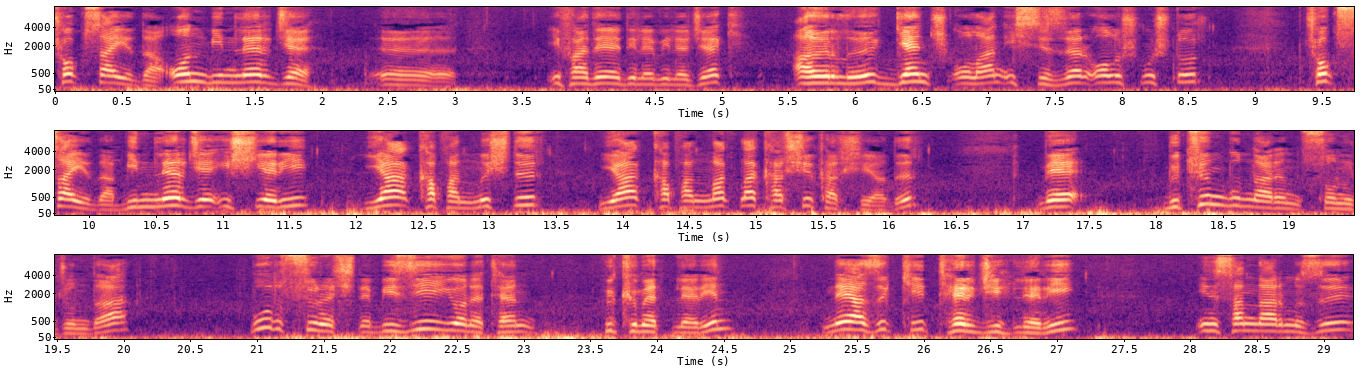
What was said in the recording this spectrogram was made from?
çok sayıda on binlerce e, ifade edilebilecek ağırlığı genç olan işsizler oluşmuştur. Çok sayıda binlerce iş yeri ya kapanmıştır ya kapanmakla karşı karşıyadır. Ve bütün bunların sonucunda bu süreçte bizi yöneten hükümetlerin ne yazık ki tercihleri insanlarımızı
